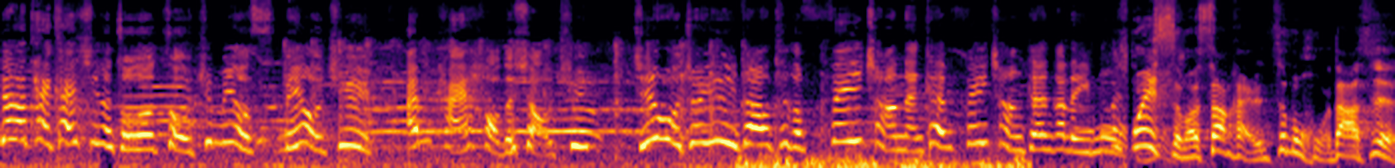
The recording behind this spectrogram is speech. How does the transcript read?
让他太开心了，走走走去没有没有去安排好的小区，结果就遇到这个非常难看、非常尴尬的一幕。为什么上海人这么火大？是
